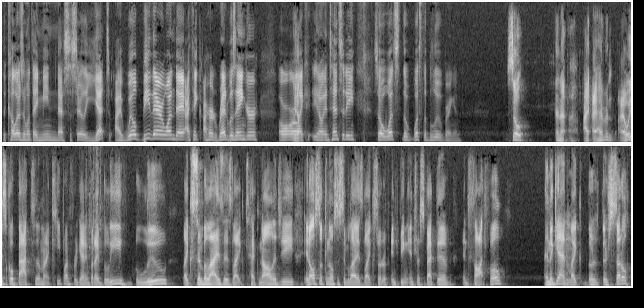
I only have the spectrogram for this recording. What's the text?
the colors and what they mean necessarily yet. I will be there one day. I think I heard red was anger, or, or Yep. like you know intensity. So what's the what's the blue bringing? So, and I, I I haven't. I always go back to them, and I keep on forgetting. But I believe blue like symbolizes like technology. It also can also symbolize like sort of in, being introspective and thoughtful. And again, like there's there's subtle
